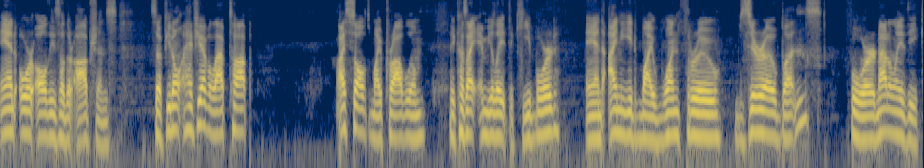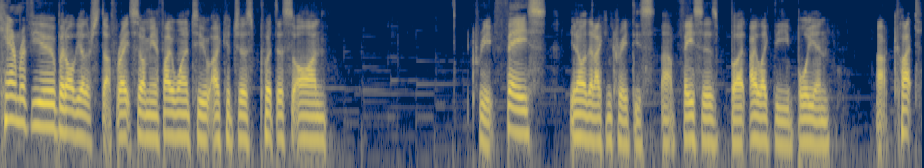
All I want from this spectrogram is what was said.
and or all these other options. So if you don't if you have a laptop, I solved my problem because I emulate the keyboard and I need my 1 through 0 buttons for not only the camera view but all the other stuff, right? So I mean if I wanted to, I could just put this on create face, you know, then I can create these uh, faces, but I like the boolean uh, cut,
